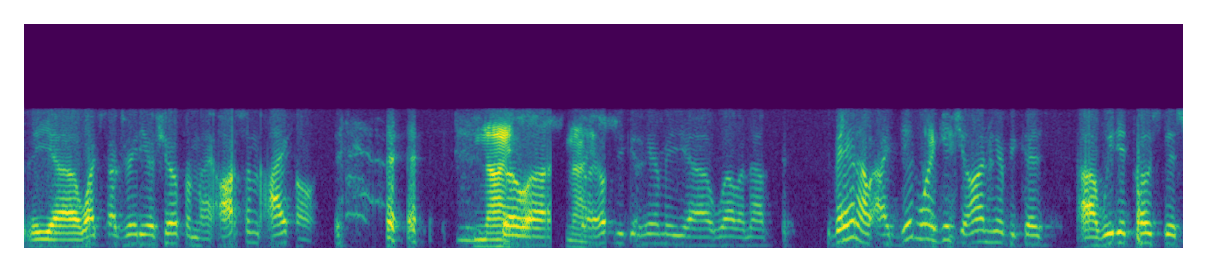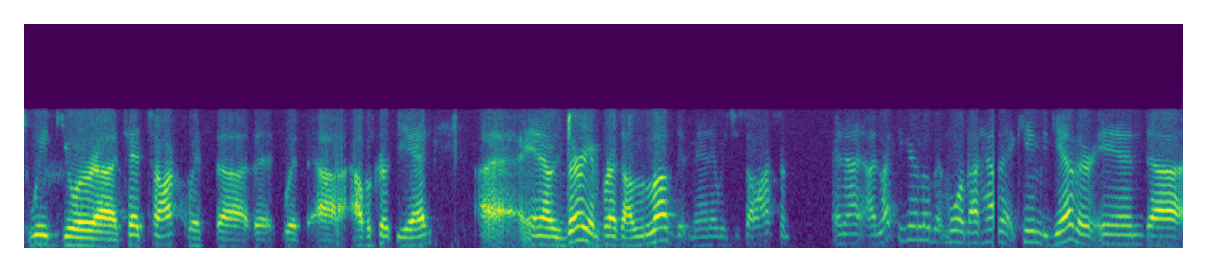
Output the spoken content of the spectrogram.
the uh, Watchdogs Radio show from my awesome iPhone. nice. So, uh, nice. so I hope you can hear me uh, well enough. Van, I, I did want to get you on here because uh, we did post this week your uh, TED Talk with uh, the with uh, Albuquerque Ed, uh, and I was very impressed. I loved it, man. It was just awesome, and I, I'd like to hear a little bit more about how that came together and uh,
